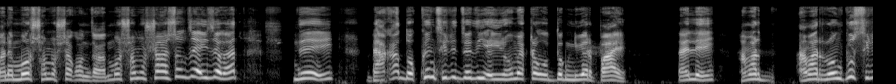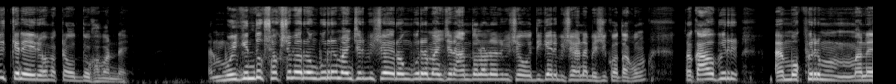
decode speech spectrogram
মানে মোর সমস্যা কোন জায়গাত? মোর সমস্যা আসল যে এই জায়গাত যে ঢাকা দক্ষিণ সিটির যদি এইরকম একটা উদ্যোগ নিবার পায়, তাইলে আমার আমার রংপুর সিটির কেন এইরকম একটা উদ্যোগ হবার নাই? আর মুই কিন্তু সবসময় রংপুরের মানুষের বিষয়ে, রংপুরের মানুষের আন্দোলনের বিষয়ে, অধিকারের বিষয়ে না বেশি কথা কম তো কাউ ফির মুখ ফির মানে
